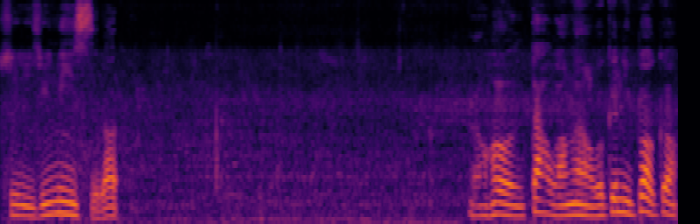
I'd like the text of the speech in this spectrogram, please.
是已经溺死了。”然后大王啊，我跟你报告，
